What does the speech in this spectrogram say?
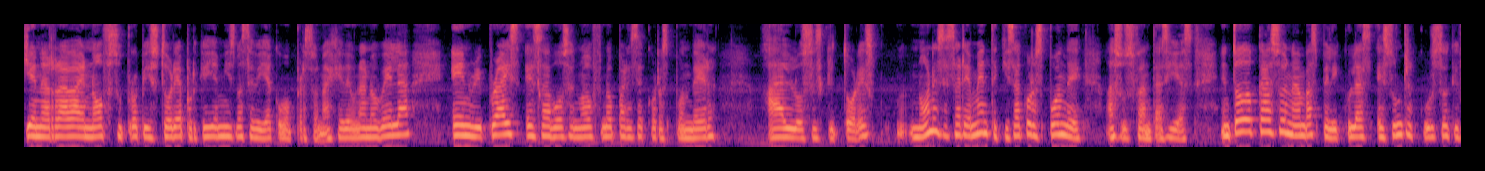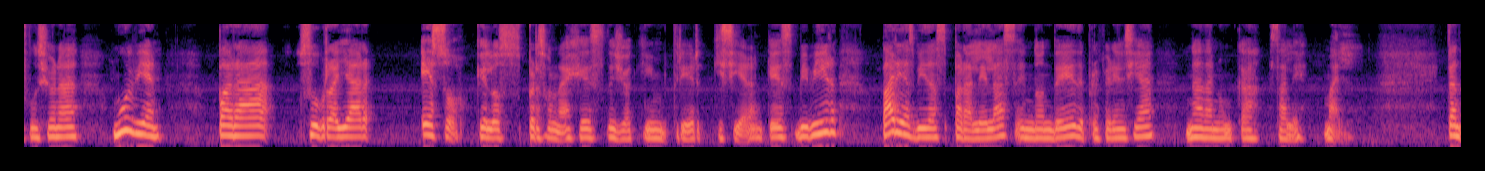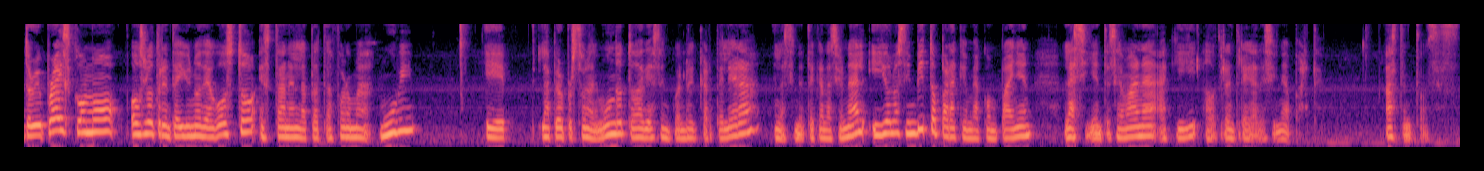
quien narraba en off su propia historia porque ella misma se veía como personaje de una novela. En Reprise, esa voz en off no parece corresponder a los escritores, no necesariamente, quizá corresponde a sus fantasías. En todo caso, en ambas películas es un recurso que funciona muy bien para subrayar eso que los personajes de Joaquín Trier quisieran, que es vivir varias vidas paralelas en donde de preferencia nada nunca sale mal. Tanto Reprise como Oslo 31 de agosto están en la plataforma Movie. Eh, la peor persona del mundo todavía se encuentra en cartelera en la Cineteca Nacional y yo los invito para que me acompañen la siguiente semana aquí a otra entrega de Cine Aparte. Hasta entonces.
